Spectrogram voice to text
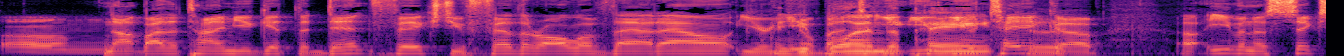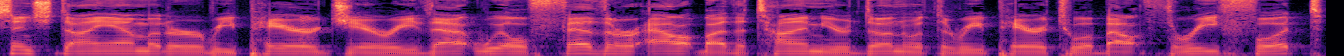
Um, Not by the time you get the dent fixed, you feather all of that out. You're, And you, you know, by the blend time the you, you- you paint take to- a, uh, even a six inch diameter repair, Jerry. That will feather out by the time you're done with the repair to about three foot.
